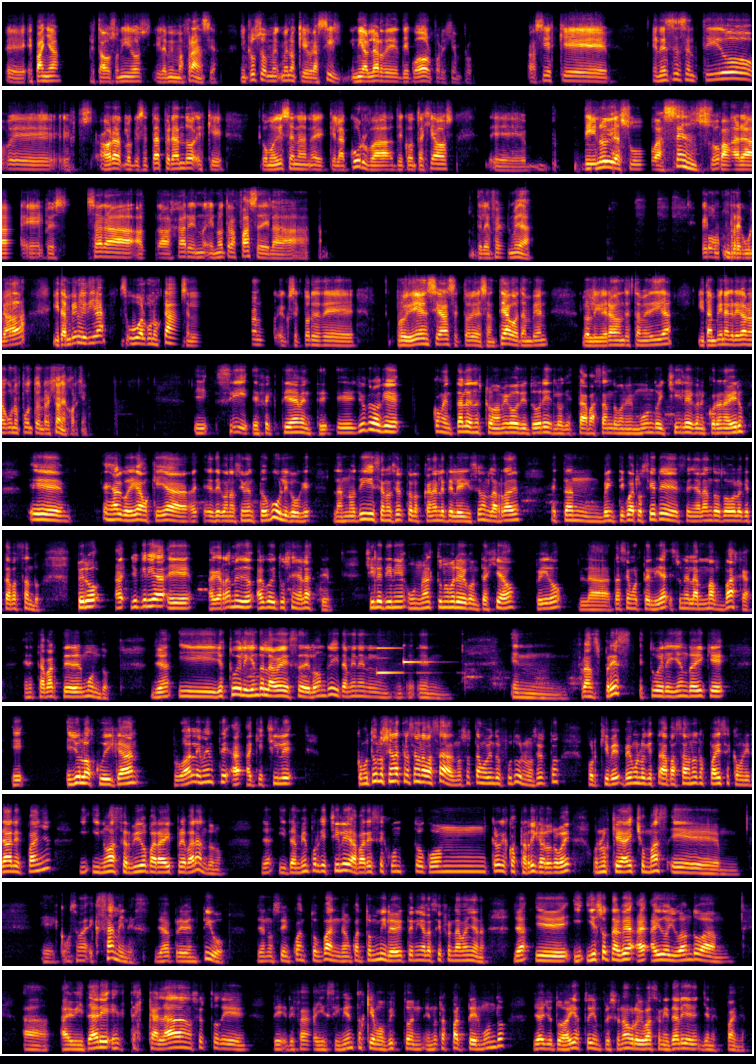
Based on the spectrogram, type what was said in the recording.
eh, España, Estados Unidos y la misma Francia, incluso menos que Brasil, ni hablar de Ecuador, por ejemplo. Así es que en ese sentido, eh, ahora lo que se está esperando es que, como dicen, eh, que la curva de contagiados eh, disminuya su ascenso para empezar a, trabajar en, otra fase de la, de la enfermedad. Regulada. Y también hoy día hubo algunos casos en, en sectores de Providencia, sectores de Santiago también, los liberaron de esta medida y también agregaron algunos puntos en regiones, Jorge. Y sí, efectivamente. Eh, yo creo que comentarle a nuestros amigos auditores lo que está pasando con el mundo y Chile con el coronavirus eh, es algo, digamos, que ya es de conocimiento público, porque las noticias, ¿no es cierto?, los canales de televisión, las radios, están 24/7 señalando todo lo que está pasando. Pero ah, yo quería eh, agarrarme algo que tú señalaste. Chile tiene un alto número de contagiados, pero la tasa de mortalidad es una de las más bajas en esta parte del mundo. Y yo estuve leyendo en la BBC de Londres y también en, en, France Press, estuve leyendo ahí que eh, ellos lo adjudicaban probablemente a, que Chile, como tú lo señalaste la semana pasada, nosotros estamos viendo el futuro, ¿no es cierto? Porque vemos lo que está pasando en otros países como en Italia, España, y, y nos ha servido para ir preparándonos. Y también porque Chile aparece junto con, creo que es Costa Rica, el otro país, uno de los que ha hecho más eh, eh, ¿cómo se llama? exámenes ya preventivos. Ya no sé en cuántos van, en cuántos miles, hoy tenía la cifra en la mañana. ¿ya? Y, eso tal vez ha, ido ayudando a, evitar esta escalada, ¿no es cierto?, de, fallecimientos que hemos visto en, otras partes del mundo. Ya yo todavía estoy impresionado con lo que pasa en Italia y en, España.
